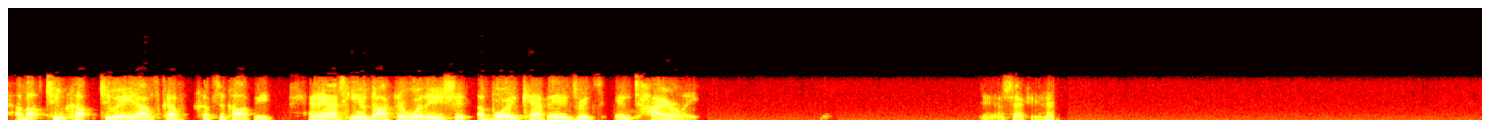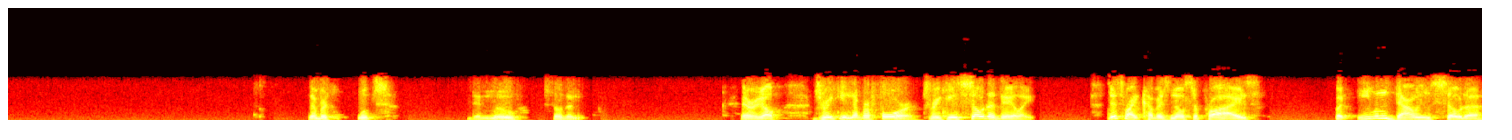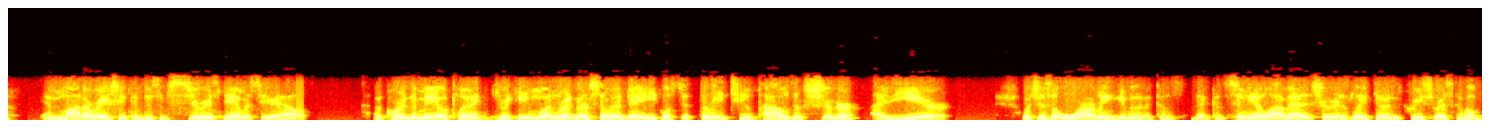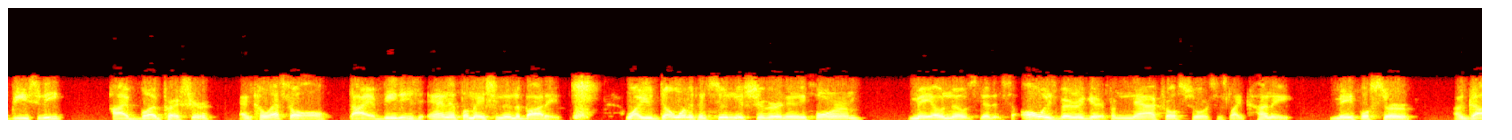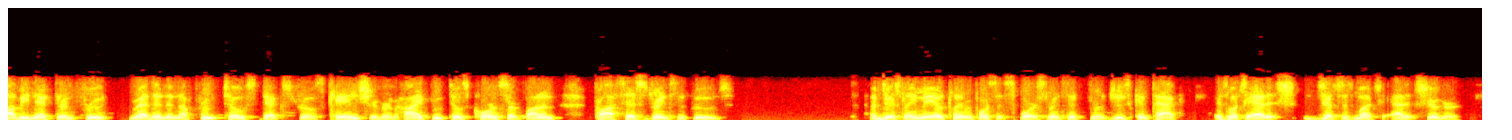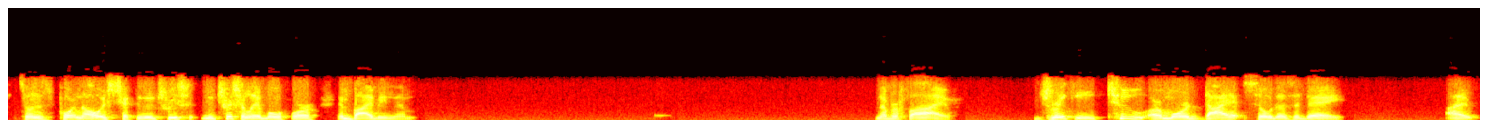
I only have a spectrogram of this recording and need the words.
about two, cup, two eight ounce cup, cups of coffee, and asking your doctor whether you should avoid caffeinated drinks entirely. In a second here. Number, whoops, didn't move. Still didn't. There we go. Drinking number four, drinking soda daily. This might come as no surprise, but even downing soda in moderation can do some serious damage to your health. According to Mayo Clinic, drinking one regular soda a day equals to 32 pounds of sugar a year, which is alarming given that, cons- that consuming a lot of added sugar is linked to an increased risk of obesity, high blood pressure, and cholesterol, diabetes, and inflammation in the body. While you don't want to consume the sugar in any form, Mayo notes that it's always better to get it from natural sources like honey, maple syrup, agave nectar, and fruit, rather than a fructose, dextrose, cane sugar, and high fructose corn syrup found in processed drinks and foods. Additionally, Mayo Clinic reports that sports drinks and fruit juice can pack as much added, just as much added sugar. So it's important to always check the nutrition, nutrition label before imbibing them. Number five, drinking two or more diet sodas a day. I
